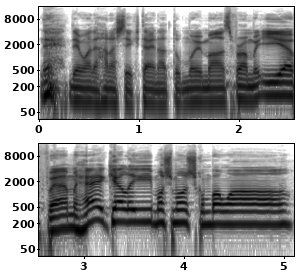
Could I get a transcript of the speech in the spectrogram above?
ね、電話で話していきたいなと思います。from EFM. Hey, Kelly! もしもし、こんばんは。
